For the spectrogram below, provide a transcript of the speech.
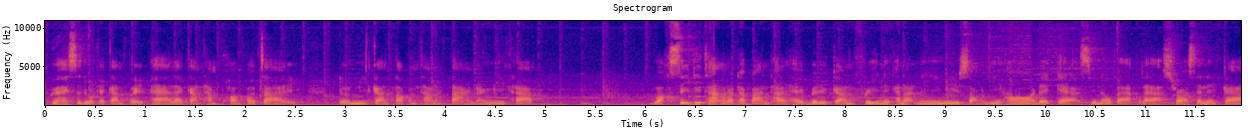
เพื่อให้สะดวกแก่การเผยแพร่และการทำความเข้าใจ โดยมีการตอบคำถามต่างๆ ดังนี้ครับ วัคซีนที่ทางรัฐบาลไทยให้บริการฟรีในขณะนี้มีอยู่ 2 ยี่ห้อ ได้แก่ s i n o v a c และ a s t r a z e ซ e c a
